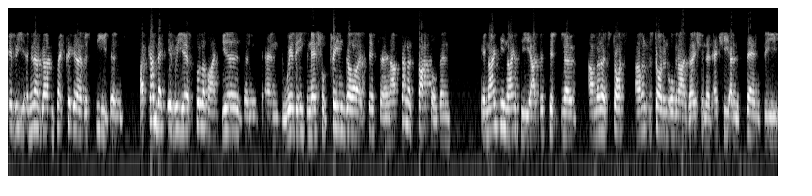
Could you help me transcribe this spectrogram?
every, year, and then I'd go and play cricket overseas. And I'd come back every year full of ideas and, and where the international trends are, etc. And I've kind of cycled. And in 1990, I just said, you know, I'm going to start. I'm going to start an organization that actually understands the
